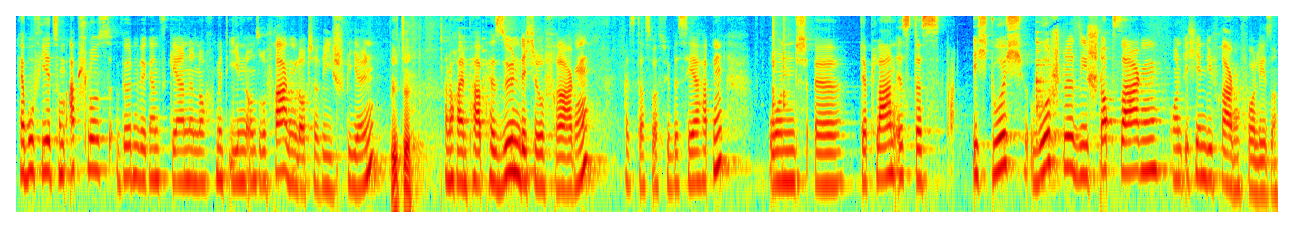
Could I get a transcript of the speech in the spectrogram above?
Herr Bouffier, zum Abschluss würden wir ganz gerne noch mit Ihnen unsere Fragenlotterie spielen. Bitte. Noch ein paar persönlichere Fragen als das, was wir bisher hatten. Und äh, der Plan ist, dass ich durchwurschtel, Sie Stopp sagen und ich Ihnen die Fragen vorlese.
